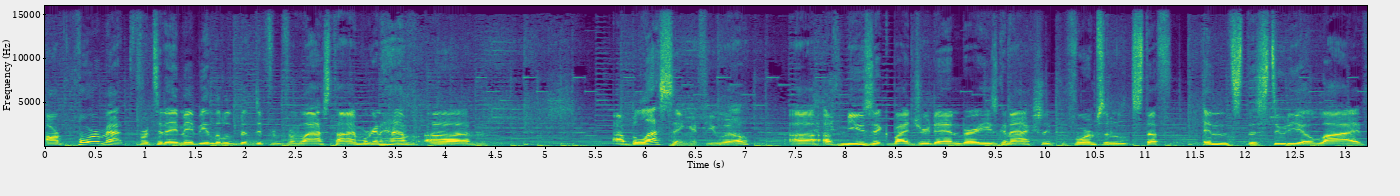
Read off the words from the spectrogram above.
our format for today may be a little bit different from last time. We're gonna have uh, a blessing, if you will, uh, of music by Drew Danburry. He's gonna actually perform some stuff in the studio live,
